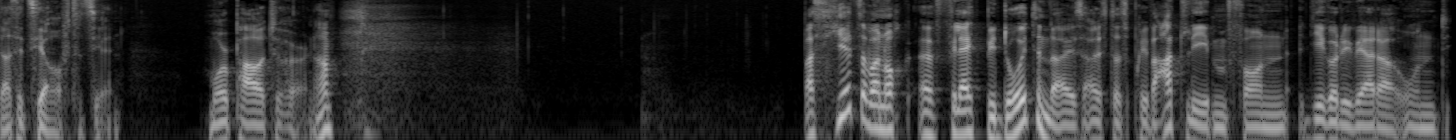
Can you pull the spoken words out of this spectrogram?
das jetzt hier aufzuzählen. More power to her, ne? Was hier jetzt aber noch äh, vielleicht bedeutender ist als das Privatleben von Diego Rivera und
